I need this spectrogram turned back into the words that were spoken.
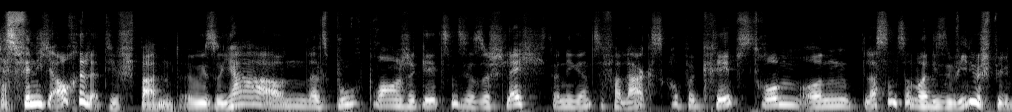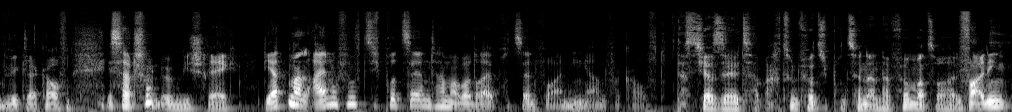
Das finde ich auch relativ spannend. Irgendwie so, ja, und als Buchbranche geht es uns ja so schlecht und die ganze Verlagsgruppe krebst drum und lass uns doch mal diesen Videospielentwickler kaufen. Ist halt schon irgendwie schräg. Die hatten mal 51 Prozent, haben aber 3 Prozent vor einigen Jahren verkauft. Das ist ja seltsam, 48 Prozent an der Firma zu halten. Vor allen Dingen,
